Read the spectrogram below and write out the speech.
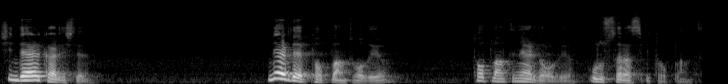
Şimdi değerli kardeşlerim, nerede toplantı oluyor? Toplantı nerede oluyor? Uluslararası bir toplantı.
